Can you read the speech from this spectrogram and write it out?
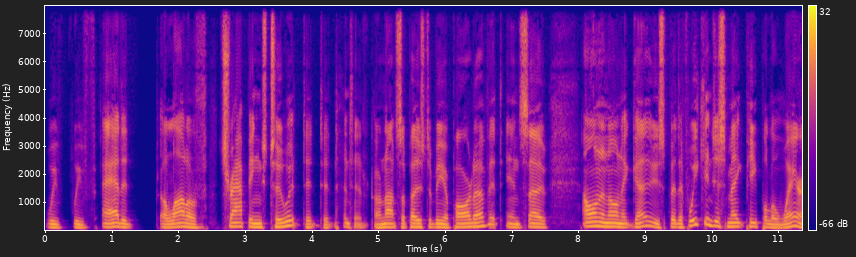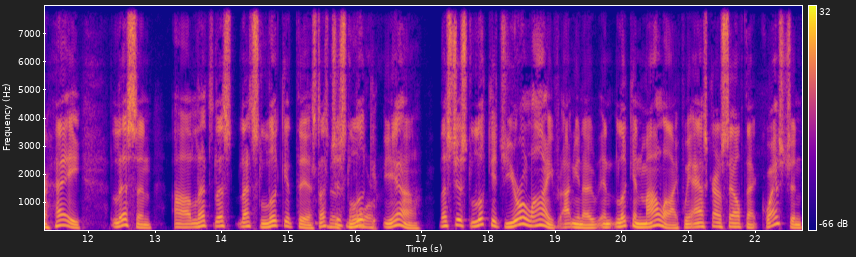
we've we've added a lot of trappings to it that, that, that are not supposed to be a part of it. And so on and on it goes. But if we can just make people aware hey listen uh, let's let's let's look at this. Let's There's just look yeah. Let's just look at your life. I, you know and look in my life. We ask ourselves that question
